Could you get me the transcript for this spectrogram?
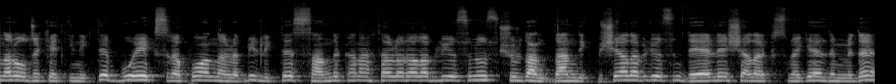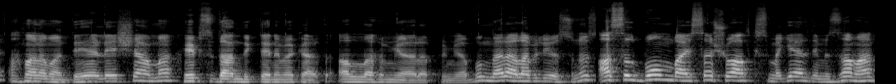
puanlar olacak etkinlikte. Bu ekstra puanlarla birlikte sandık anahtarları alabiliyorsunuz. Şuradan dandik bir şey alabiliyorsun. Değerli eşyalar kısmına geldin mi de aman aman değerli eşya ama hepsi dandik deneme kartı. Allah'ım ya Rabbim ya. Bunları alabiliyorsunuz. Asıl bombaysa şu alt kısma geldiğimiz zaman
